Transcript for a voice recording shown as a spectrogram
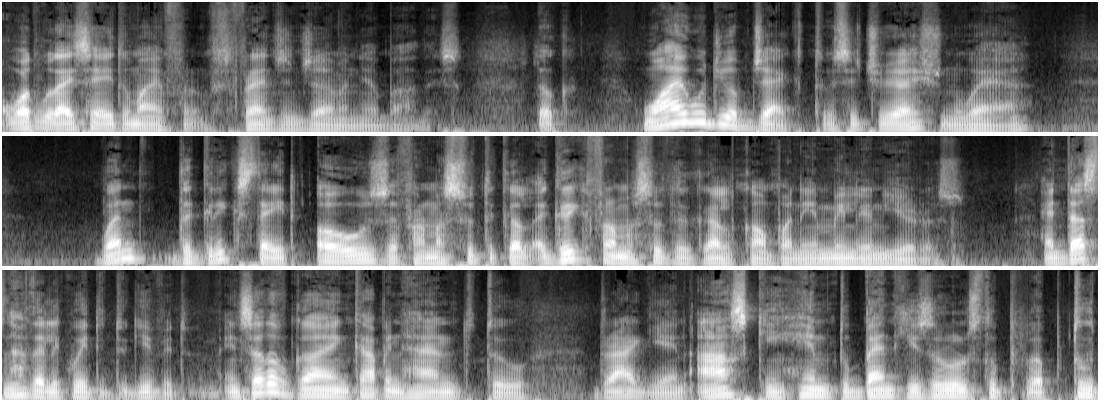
what would I say to my fr- friends in Germany about this? Look, why would you object to a situation where when the Greek state owes a pharmaceutical, a Greek pharmaceutical company a million euros, and doesn't have the liquidity to give it. Instead of going cap in hand to Draghi and asking him to bend his rules to, to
